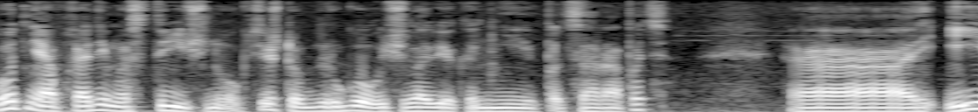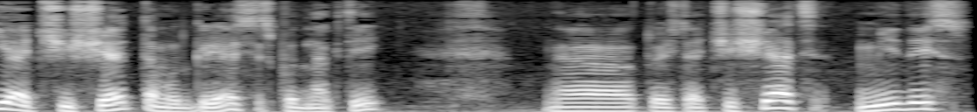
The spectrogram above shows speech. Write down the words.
Вот необходимо стричь ногти, чтобы другого человека не поцарапать, э, и очищать там вот грязь из-под ногтей. Э, то есть очищать мидейс,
